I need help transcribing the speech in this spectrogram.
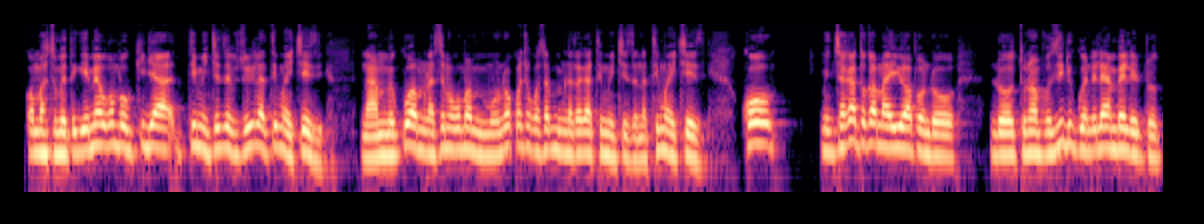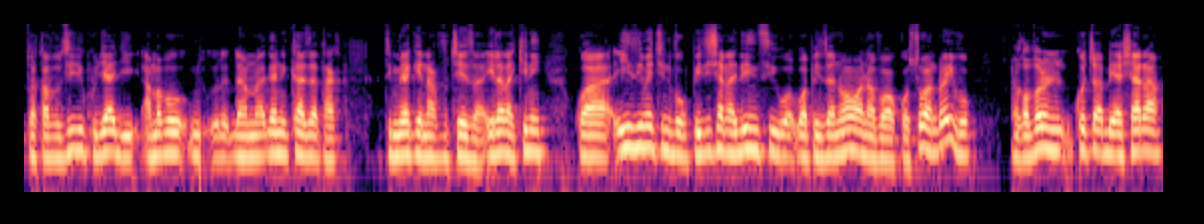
kwamba tumetegemea kwamba ukija timu icheze vizuri, ila timu haichezi, na mmekuwa mnasema kwamba mmeondoa kocha kwa sababu mnataka timu icheze na timu haichezi. Kwao michakato kama hiyo hapo ndo ndo tunavyozidi kuendelea mbele ndo tutakavyozidi kujaji ambapo namna gani kazi timu yake inavyocheza, ila lakini kwa hizi mechi nilivyokupitisha na jinsi wapinzani wao wanavyowakosoa ndo hivyo. Kwa mfano kocha wa biashara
